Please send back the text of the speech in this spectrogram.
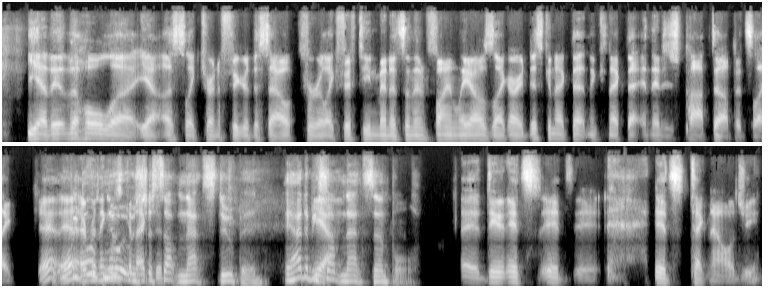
yeah, the the whole uh yeah, us like trying to figure this out for like 15 minutes, and then finally I was like, all right, disconnect that and then connect that, and then it just popped up. It's like, yeah, yeah everything was, it was just something that stupid. It had to be yeah. something that simple. Uh, dude, it's it's it, it's technology.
